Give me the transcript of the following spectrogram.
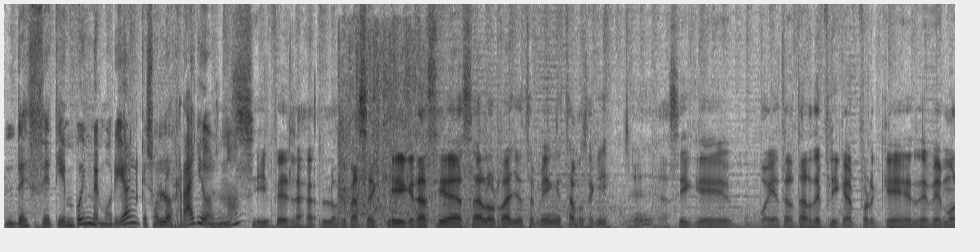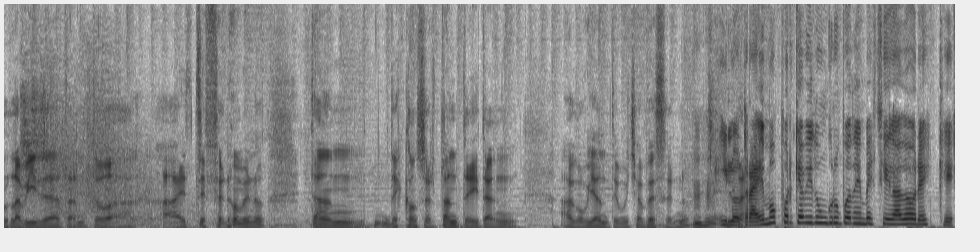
desde tiempo inmemorial, que son los rayos, ¿no? Sí, pues la- lo que pasa es que gracias a los rayos también estamos aquí. ¿eh? Así que voy a tratar de explicar por qué debemos la vida tanto a, a este fenómeno tan desconcertante y tan agobiante muchas veces, ¿no? Y lo traemos porque ha habido un grupo de investigadores que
